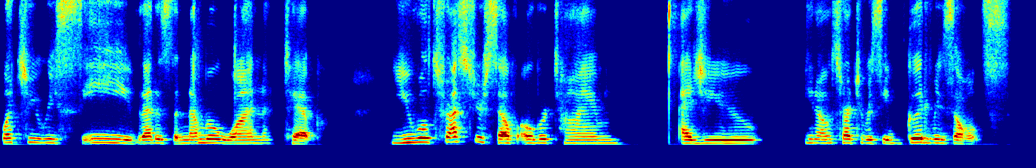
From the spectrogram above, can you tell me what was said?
what you receive. That is the number one tip. You will trust yourself over time as you you know, start to receive good results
